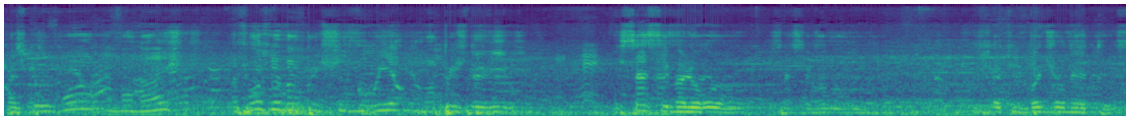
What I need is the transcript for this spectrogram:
Parce que moi, à mon âge, à force de m'empêcher de mourir, on m'empêche de vivre. Et ça, c'est malheureux. hein. Ça, c'est vraiment malheureux. Je vous souhaite une bonne journée à tous.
